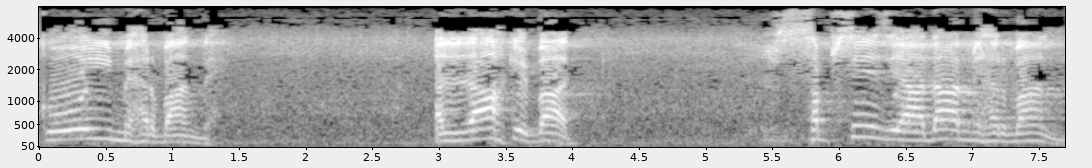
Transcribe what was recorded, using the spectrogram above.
کوئی مہربان نہیں۔ اللہ کے بعد سب سے زیادہ مہربان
